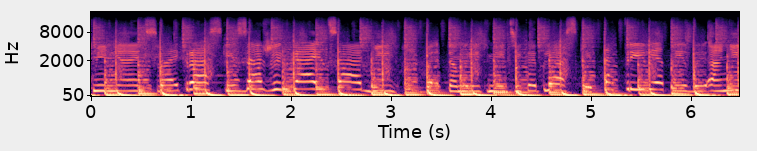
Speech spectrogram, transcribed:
Ночь меняет свои краски, зажигаются огни. В этом ритме дикой пляски. Так приветливы они.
